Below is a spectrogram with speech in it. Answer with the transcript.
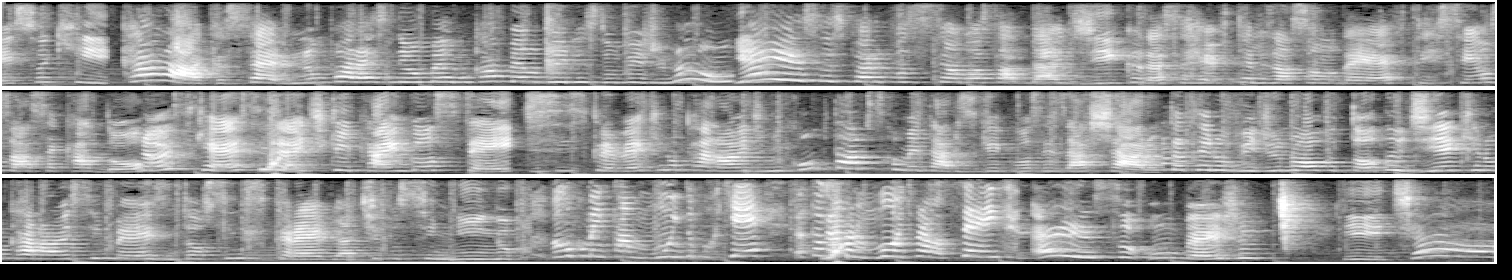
É isso aqui. Caraca, sério, não parece nem o mesmo cabelo do início do vídeo, não. E é isso, eu espero que vocês tenham gostado da dica dessa revitalização no DFter sem usar secador. Não esquece, né, de clicar em gostei, de se inscrever aqui no canal e de me contar nos comentários o que, que vocês acharam. Tá tendo vídeo novo todo dia aqui no canal esse mês, então se inscreve, ativa o sininho. Vamos comentar muito porque eu tô demorando muito pra vocês. É isso, um beijo e tchau!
